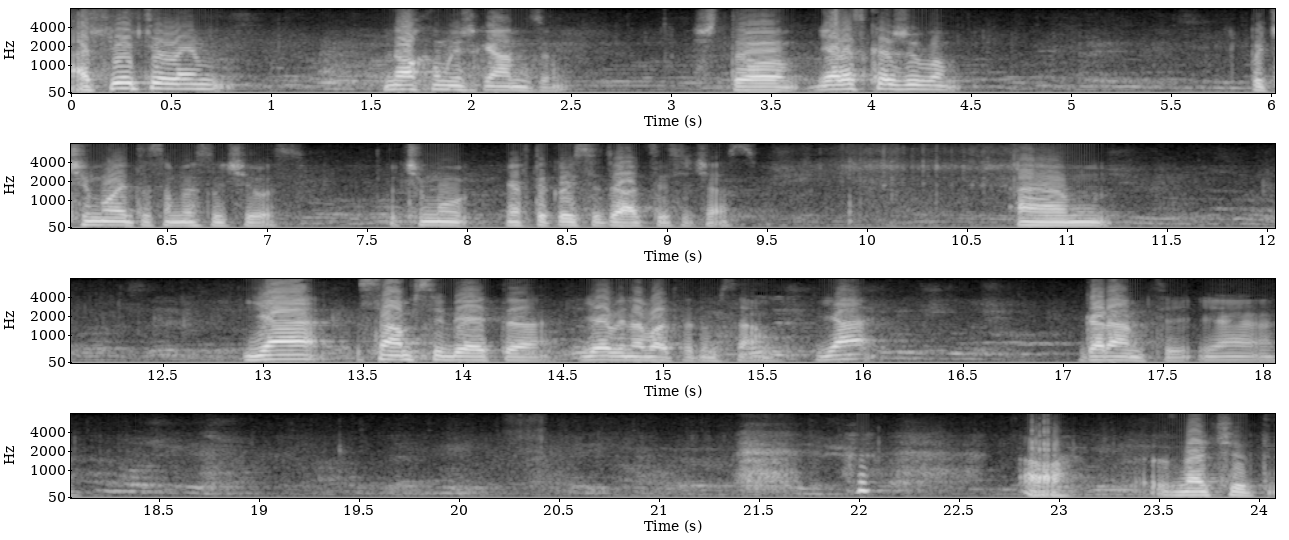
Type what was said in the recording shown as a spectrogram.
Ответил им Нохам Ишгамзу, что я расскажу вам, почему это со мной случилось, почему я в такой ситуации сейчас. Эм, я сам себе это, я виноват в этом сам. Я гарамти, я... А, значит,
